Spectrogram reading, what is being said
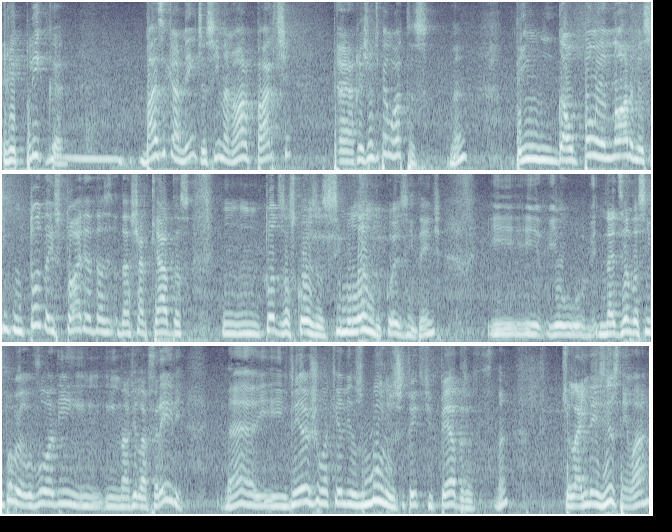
replica, basicamente, assim, na maior parte, a região de Pelotas. Né? Tem um galpão enorme, assim, com toda a história das, das charqueadas, com todas as coisas, simulando coisas, entende? E, e eu né, dizendo assim, pô, eu vou ali em- em- na Vila Freire né, e vejo aqueles muros feitos de pedras, né, que lá ainda existem lá,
